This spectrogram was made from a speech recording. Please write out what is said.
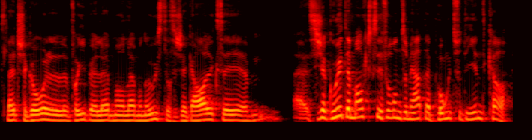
das letzte Goal von IB lassen wir, lassen wir aus, das ist egal gewesen. Ähm, es war ein guter Match für uns und wir hatten einen Punkt verdient. Gehabt.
